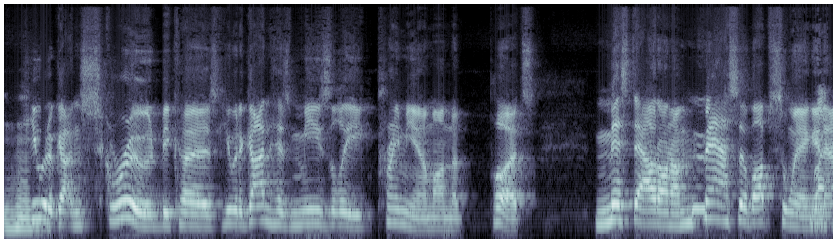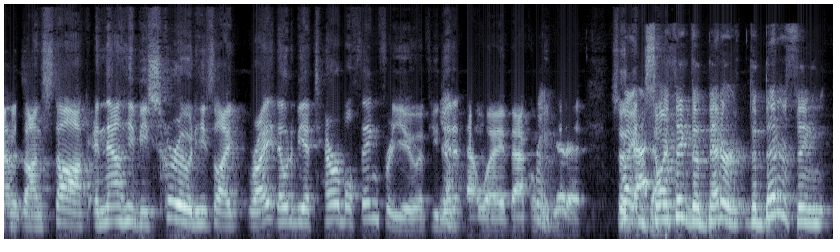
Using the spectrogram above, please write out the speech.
Mhm. He would have gotten screwed because he would have gotten his measly premium on the puts, missed out on a massive upswing in Amazon stock, and now he'd be screwed. He's like, right? That would be a terrible thing for you if you did it that way back when Right. we did it. So right. So I think the better the better thing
